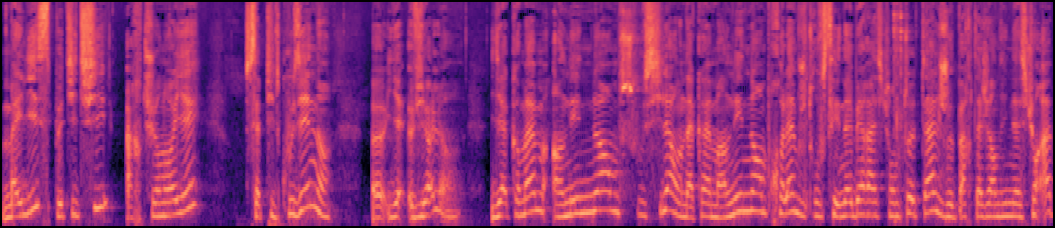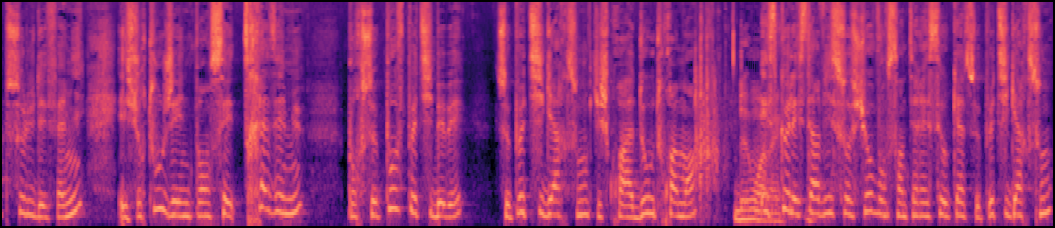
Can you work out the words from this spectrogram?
Maëlys, petite fille, Arthur Noyer, sa petite cousine, euh, y a, viol. Il y a quand même un énorme souci là, on a quand même un énorme problème. Je trouve que c'est une aberration totale. Je partage l'indignation absolue des familles. Et surtout, j'ai une pensée très émue pour ce pauvre petit bébé ce petit garçon qui, je crois, a deux ou trois mois. Est-ce que les services sociaux vont s'intéresser au cas de ce petit garçon,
